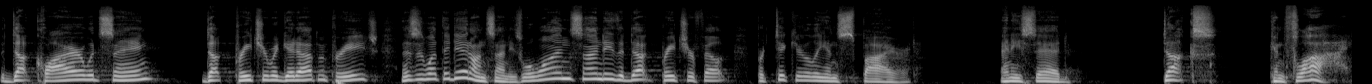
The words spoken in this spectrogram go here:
The duck choir would sing, duck preacher would get up and preach. This is what they did on Sundays. Well, one Sunday, the duck preacher felt particularly inspired. And he said, Ducks can fly.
